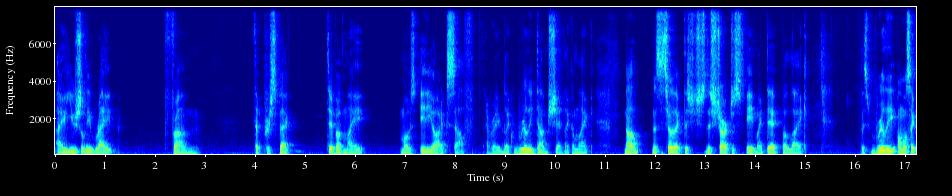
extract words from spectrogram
I usually write from the perspective of my most idiotic self. I write like really dumb shit. Like I'm like, not necessarily like the sh- the shark just ate my dick, but like this really almost like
